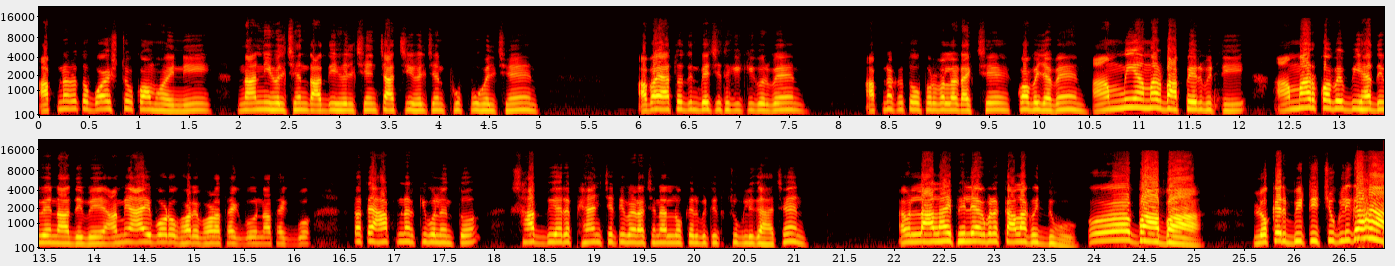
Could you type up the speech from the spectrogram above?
আপনারও তো বয়সটা কম হয়নি। নানি হলছেন দাদি হলছেন চাচি হলছেন ফুপু হলছেন আবার এতদিন বেঁচে থেকে কি করবেন? আপনাকে তো ওপরবেলা ডাকছে, কবে যাবেন? আমি আমার বাপের বিটি, আমার কবে বিহা দিবে, না দিবে, আমি আই বড় ঘরে ভরা থাকব, না থাকব, তাতে আপনার কি বলেন তো? সাত দুয়ারে ফ্যান চেটি বেড়াচ্ছেন আর লোকের বিটির চুগলি গাহাছেন আবার লাল হাই ফেলে একবারে কালা করে দিব। ও বাবা, লোকের বিটি চুগলি গাহা?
